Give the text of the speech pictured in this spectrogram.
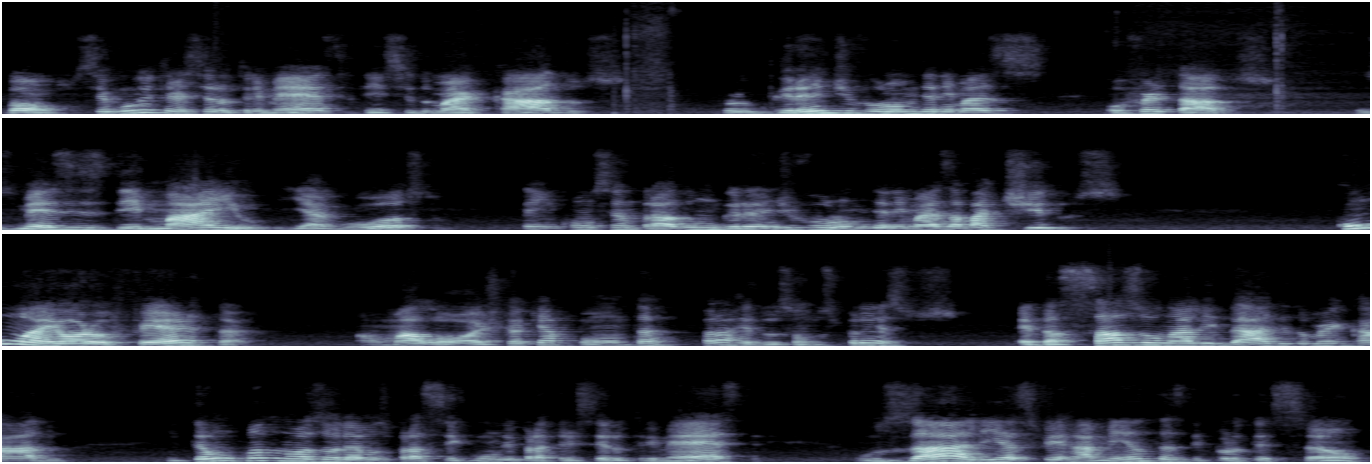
Bom, segundo e terceiro trimestre têm sido marcados por grande volume de animais ofertados. Os meses de maio e agosto têm concentrado um grande volume de animais abatidos. Com maior oferta, há uma lógica que aponta para a redução dos preços. É da sazonalidade do mercado. Então, quando nós olhamos para segundo e para terceiro trimestre, usar ali as ferramentas de proteção,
